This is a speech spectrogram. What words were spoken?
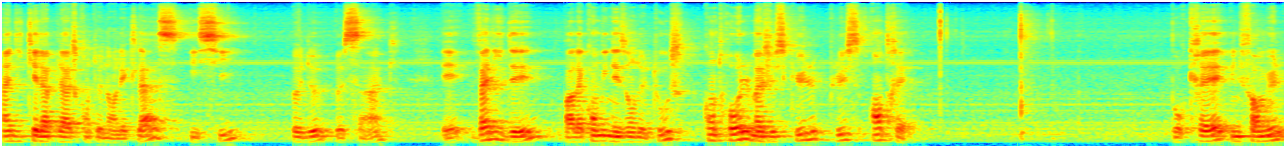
Indiquer la plage contenant les classes, ici E2, E5, et valider par la combinaison de tous, contrôle majuscule plus entrée, pour créer une formule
